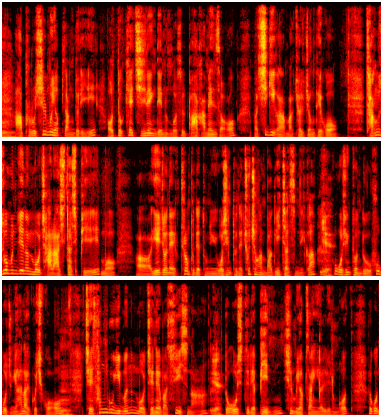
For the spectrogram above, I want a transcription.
음. 앞으로 실무 협상들이 어떻게 진행되는 것을 봐가면서 막 시기가 막 결정되고 장소 문제는 뭐 잘 아시다시피 뭐 어, 예전에 트럼프 대통령이 워싱턴에 초청한 바도 있지 않습니까? 예. 그 워싱턴도 후보 중에 하나일 것이고 음. 제3국이면 뭐 제네바 스위스나 예. 또 오스트리아 빈 실무 협상이 열리는 곳 그리고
